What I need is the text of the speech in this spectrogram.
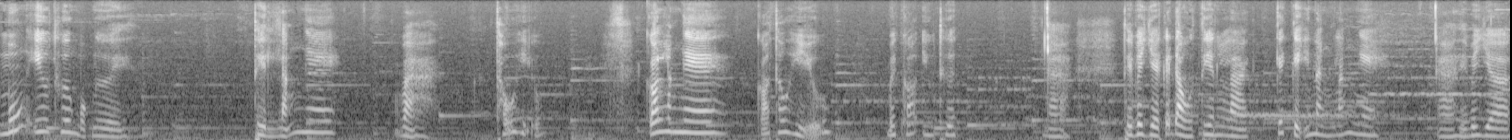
muốn yêu thương một người thì lắng nghe và thấu hiểu. Có lắng nghe có thấu hiểu mới có yêu thương. À, thì bây giờ cái đầu tiên là cái kỹ năng lắng nghe. À, thì bây giờ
